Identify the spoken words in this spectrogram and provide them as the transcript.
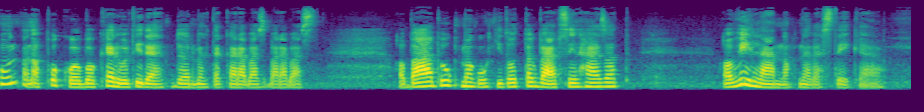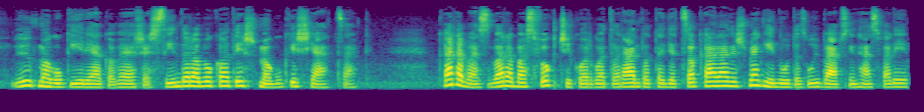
Honnan a pokolból került ide? dörmögte Karabasz Barabasz. A bábuk maguk nyitottak bábszínházat, a villámnak nevezték el. Ők maguk írják a verses színdarabokat, és maguk is játszák. Karabasz Barabasz fogcsikorgatva rántott egyet szakállán, és megindult az új bábszínház felé.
